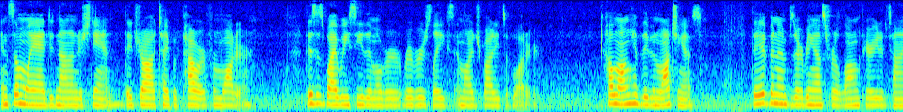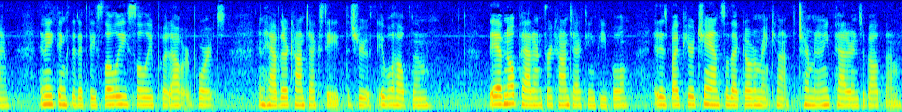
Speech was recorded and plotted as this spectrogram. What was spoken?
In some way I did not understand. They draw a type of power from water. This is why we see them over rivers, lakes, and large bodies of water. How long have they been watching us? They have been observing us for a long period of time, and they think that if they slowly, slowly put out reports and have their contacts state the truth, it will help them. They have no pattern for contacting people. It is by pure chance so that government cannot determine any patterns about them.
